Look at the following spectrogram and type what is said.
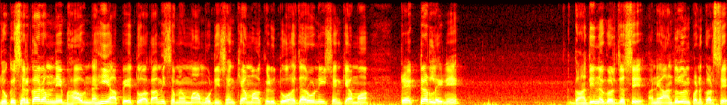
જો કે સરકાર અમને ભાવ નહીં આપે તો આગામી સમયમાં મોટી સંખ્યામાં ખેડૂતો હજારોની સંખ્યામાં ટ્રેક્ટર લઈને ગાંધીનગર જશે અને આંદોલન પણ કરશે.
